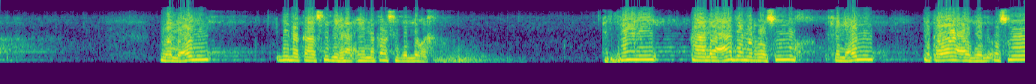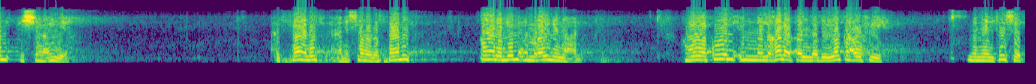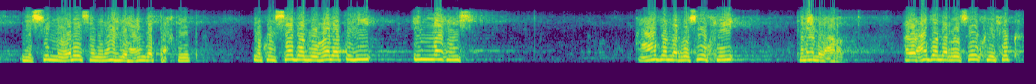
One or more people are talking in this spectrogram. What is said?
والعلم بمقاصدها أي مقاصد اللغة. الثاني قال عدم الرسوخ في العلم بقواعد الأصول الشرعية الثالث يعني السبب الثالث قال للأمرين معا هو يقول إن الغلط الذي يقع فيه من ينتسب للسنة وليس من أهلها عند التحقيق يكون سبب غلطه إما إيش؟ عدم الرسوخ في كلام العرب أو عدم الرسوخ في فقه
